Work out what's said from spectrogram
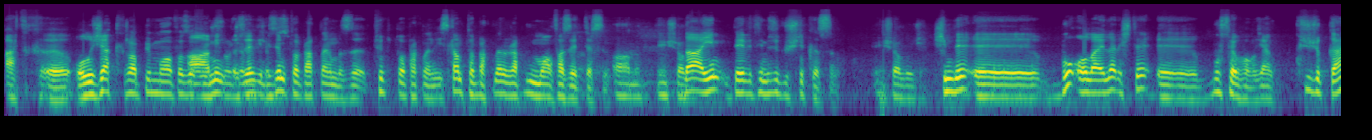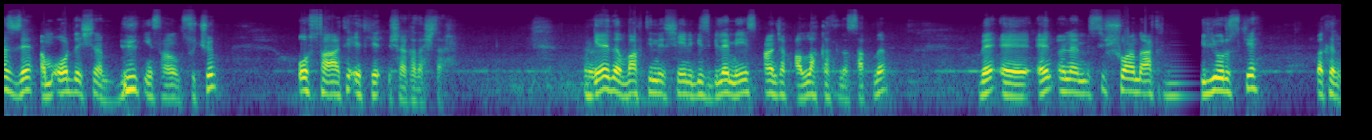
artık e, olacak. Rabbim muhafaza Amin. buyursun hocam Özellikle bizim topraklarımızı, Türk topraklarını, İslam topraklarını Rabbim muhafaza ettirsin. Amin. İnşallah. Daim devletimizi güçlü kılsın. İnşallah hocam. Şimdi e, bu olaylar işte e, bu sebep olmuş. Yani küçücük Gazze ama orada işlenen büyük insanlık suçu o saati etki etmiş arkadaşlar. Gene de vaktini şeyini biz bilemeyiz ancak Allah katında saklı. Ve e, en önemlisi şu anda artık biliyoruz ki bakın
